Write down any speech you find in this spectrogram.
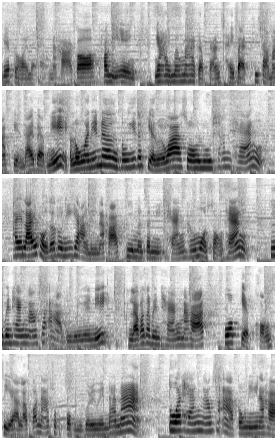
เรียบร้อยแล้วนะคะ ก็เท่านี้เองง่ายมาก ๆ กับการใช้แบตที่สามารถเปลี่ยนได้แบบนี้ ลงมานิดนึง ตรงนี้จะเขียนไว้ว่า solution tank ไฮไลท์ของเจ้าตัวนี้อย่างหนึ่งนะคะ คือมันจะมีแท้งทั้งหมด 2 แท้ง คือเป็นแท้งน้ำสะอาดอยู่บริเวณนี้ แล้วก็จะเป็นแท้งนะคะ พวกเก็บของเสียแล้วก็น้ำสกปรกอยู่บริเวณด้านหน้า ตัวแท้งน้ำสะอาดตรงนี้นะคะ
